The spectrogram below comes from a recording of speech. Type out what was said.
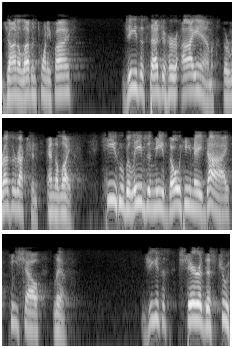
John 11:25 Jesus said to her, I am the resurrection and the life. He who believes in me, though he may die, he shall live. Jesus shared this truth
